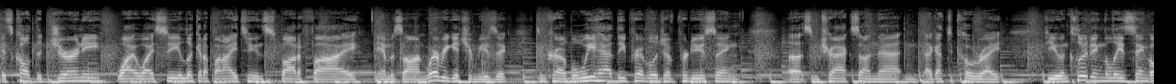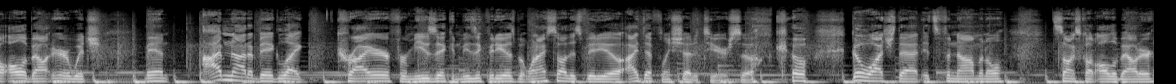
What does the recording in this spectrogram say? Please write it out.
It's called The Journey YYC. Look it up on iTunes, Spotify, Amazon, wherever you get your music. It's incredible. We had the privilege of producing uh, some tracks on that, and I got to co write a few, including the lead single All About Her, which, man, I'm not a big like crier for music and music videos, but when I saw this video, I definitely shed a tear. So go go watch that. It's phenomenal. The song's called All About Her,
